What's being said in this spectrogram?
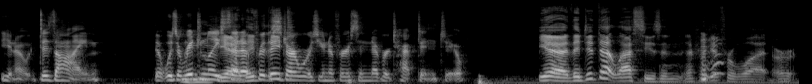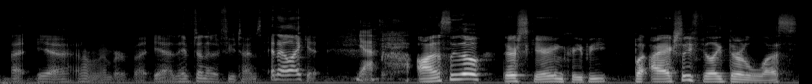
you know design that was originally Mm-hmm. Yeah, set up they- for the they- star wars universe and never tapped into Yeah, they did that last season. I forget Mm-hmm. for what, or uh, yeah, I don't remember, but yeah, they've done that a few times, and I like it. yeah Honestly, though, they're scary and creepy, but I actually feel like they're less.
